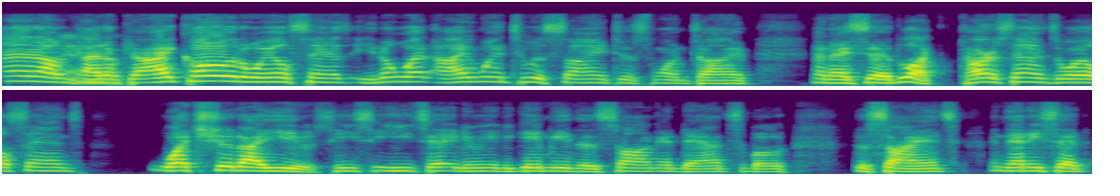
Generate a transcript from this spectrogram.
I don't, I don't care. I call it oil sands. You know what? I went to a scientist one time and I said, look, tar sands, oil sands, what should I use? He, he said, he gave me the song and dance about the science. And then he said,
